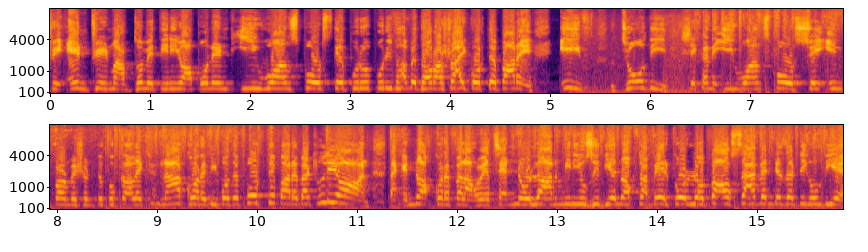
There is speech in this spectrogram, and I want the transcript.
সেই এন্ট্রির মাধ্যমে তিনি অপোনেন্ট ই ওয়ান স্পোর্টস কে পুরোপুরি ভাবে ধরাশায়ী করতে পারে। ইফ যদি সেখানে ই ওয়ান স্পোর্টস সেই ইনফরমেশনটুকু কালেক্ট না করে, বিপদে পড়তে পারে বাট লিওন তাকে নক করে ফেলা হয়েছে। নোলান মিনিউজি দিয়ে নকটা বের করল পাও সেভেন ডেজার্ট ইগল দিয়ে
